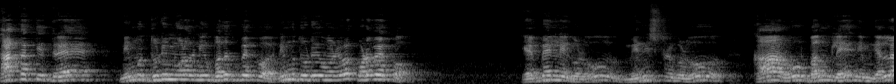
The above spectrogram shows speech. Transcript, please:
ತಾಕತ್ತಿದ್ರೆ ನಿಮ್ಮ ದುಡಿಮೆ ಒಳಗೆ ನೀವು ಬದುಕಬೇಕು, ನಿಮ್ಮ ದುಡಿಮೆ ಒಳಗೆ ಕೊಡಬೇಕು ಎಂ ಎಲ್ ಎಗಳು ಮಿನಿಸ್ಟ್ರುಗಳು ಕಾರು, ಬಂಗ್ಲೆ, ನಿಮ್ಗೆಲ್ಲ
